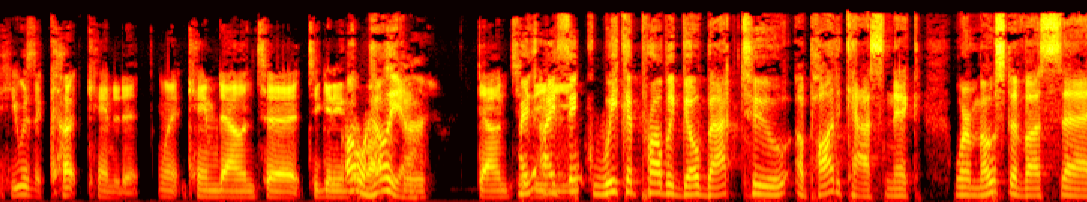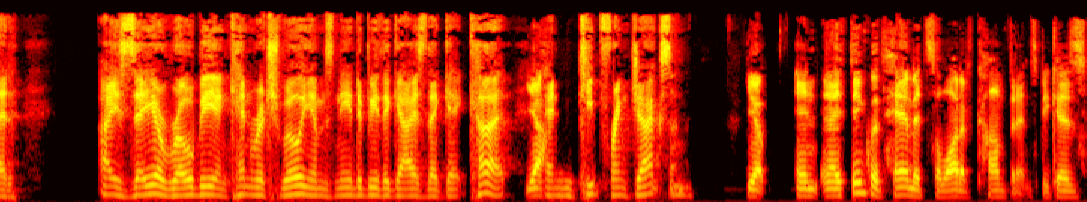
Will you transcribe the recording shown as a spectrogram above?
he was a cut candidate when it came down to to getting the oh, roster hell yeah. Down to I, the. I think we could probably go back to a podcast, Nick, where most of us said Isaiah Roby and Kenrich Williams need to be the guys that get cut, Yeah. and you keep Frank Jackson. Yep, and and I think with him, it's a lot of confidence because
